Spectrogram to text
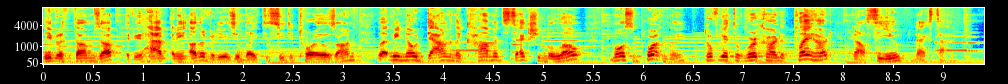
leave it a thumbs up. If you have any other videos you'd like to see tutorials on, let me know down in the comments section below. Most importantly, don't forget to work hard, and play hard, and I'll see you next time.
